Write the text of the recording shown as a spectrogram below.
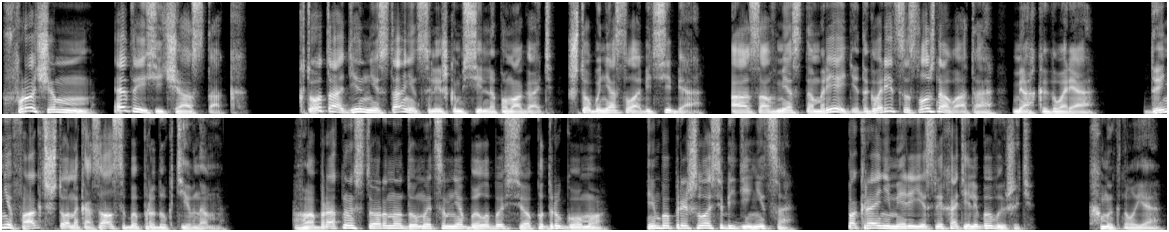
Впрочем, это и сейчас так. Кто-то один не станет слишком сильно помогать, чтобы не ослабить себя. А о совместном рейде договориться сложновато, мягко говоря. Да и не факт, что он оказался бы продуктивным. В обратную сторону, думается, мне было бы все по-другому. Им бы пришлось объединиться. По крайней мере, если хотели бы выжить. Хмыкнул я.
